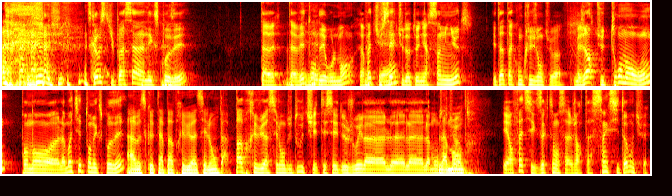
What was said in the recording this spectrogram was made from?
c'est comme si tu passais à un exposé, t'a- t'avais ton déroulement, et en fait, tu sais que tu dois tenir 5 minutes, et t'as ta conclusion, tu vois. Mais genre, tu tournes en rond pendant euh, la moitié de ton exposé, Ah, parce que t'as pas prévu assez long. t'as pas prévu assez long du tout, tu essayes de jouer la, la, la- la montre. La montre. Et en fait, c'est exactement ça. Genre, t'as 5-6 tomes où tu fais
